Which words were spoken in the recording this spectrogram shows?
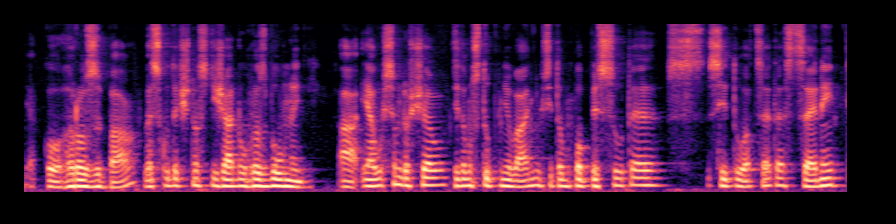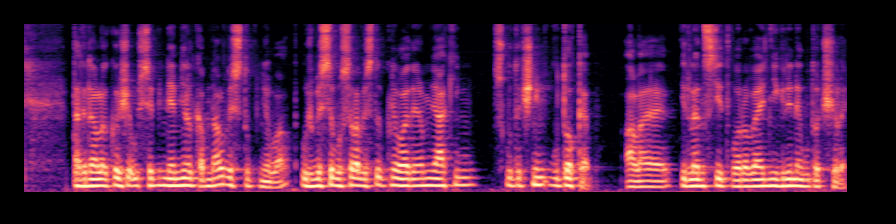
jako hrozba, ve skutečnosti žádnou hrozbou není. A já už jsem došel při tom stupňování, při tom popisu té situace, té scény, tak daleko, že už se by neměl kam dál vystupňovat. Už by se musela vystupňovat jenom nějakým skutečným útokem ale tyhle tvorové nikdy neutočili.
